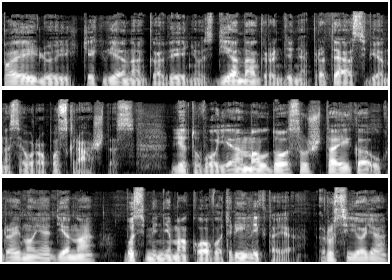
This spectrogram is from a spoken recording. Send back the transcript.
paeiliui kiekvieną gavėnios dieną grandinę prates vienas Europos kraštas. Lietuvoje maldos už taiką Ukrainoje diena bus minima kovo 13-ąją, Rusijoje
